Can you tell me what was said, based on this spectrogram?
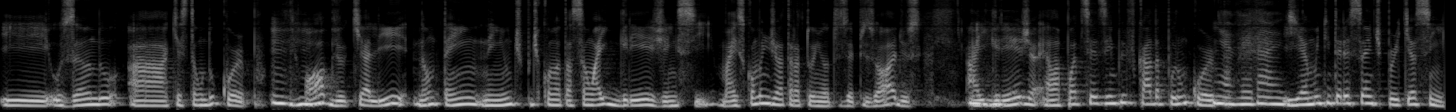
E usando a questão do corpo. Uhum. Óbvio que ali não tem nenhum tipo de conotação à igreja em si, mas como a gente já tratou em outros episódios, a uhum. igreja ela pode ser exemplificada por um corpo. É verdade. E é muito interessante porque assim,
